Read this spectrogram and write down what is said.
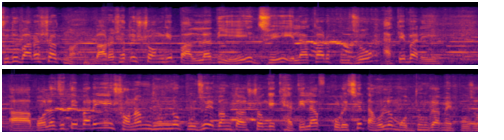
শুধু বারাসাত নয়, বারাসাতের সঙ্গে পাল্লা দিয়ে যে এলাকার পুজো একেবারে বলা যেতে পারে স্বনামধন্য পুজো এবং তার সঙ্গে খ্যাতি লাভ করেছে, তা হলো মধ্যমগ্রামের পুজো।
